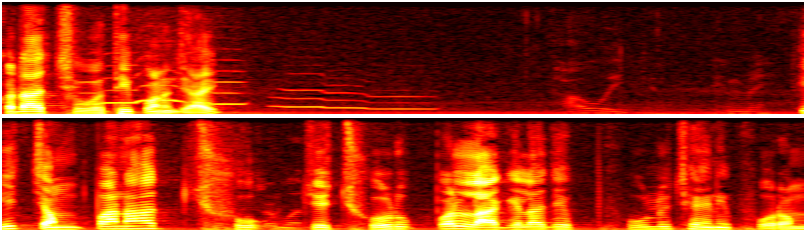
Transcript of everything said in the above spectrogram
કદાચ વધી પણ જાય. એ ચંપાના જે છોડ ઉપર લાગેલા જે ફૂલ છે એની ફોરમ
